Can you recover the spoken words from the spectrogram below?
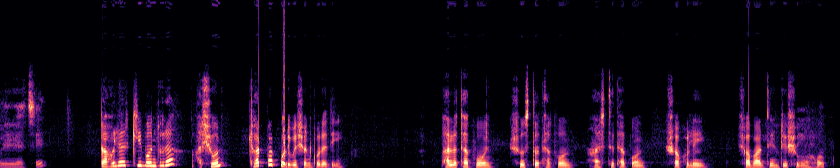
হয়ে গেছে। তাহলে আর কি বন্ধুরা? আসুন, ঝটপট পরিবেশন করে দিই। ভালো থাকুন, সুস্থ থাকুন, হাসতে থাকুন। সকলেই সবার দিনটি শুভ হোক।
